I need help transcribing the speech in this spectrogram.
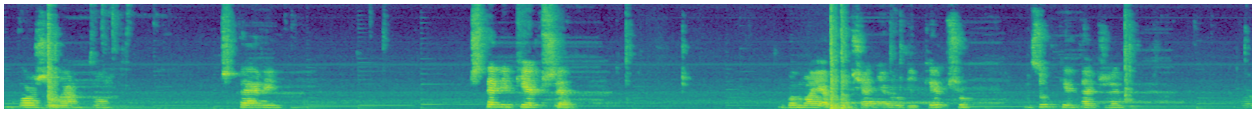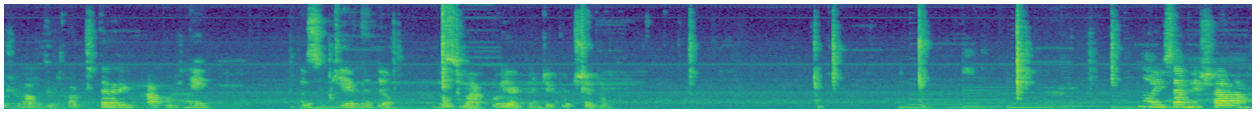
włożyłam tu cztery cztery pieprze. Bo moja wnusia nie lubi pieprzu zupie, także włożyłam tylko cztery, a później dosypiemy do, do smaku, jak będzie potrzeba. No i zamieszałam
